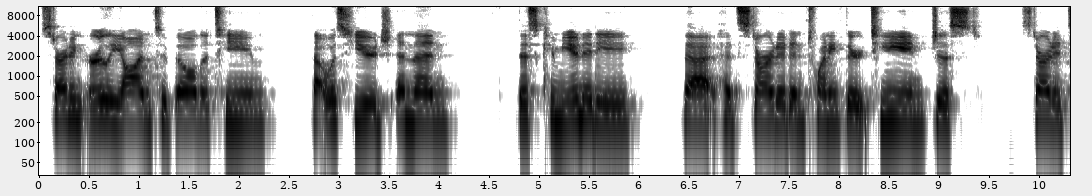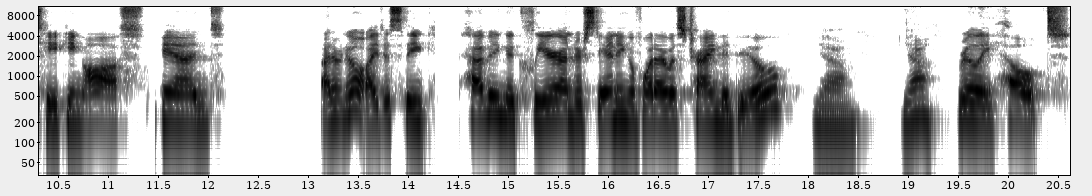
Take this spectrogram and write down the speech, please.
starting early on to build a team, that was huge. And then this community that had started in 2013 just started taking off. And I don't know. I just think having a clear understanding of what I was trying to do. Yeah. Yeah. Really helped.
